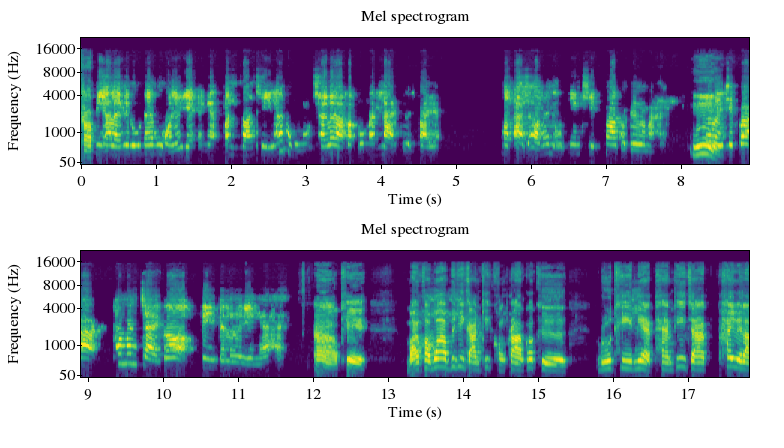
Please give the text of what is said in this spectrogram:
ครับมีอะไรไม่รู้ในหัวเยอะแยะอย่างเงี้ยมันบางทีถ้าหนูใช้เวลากับตรงนั้นนานเกินไปอะมันอาจจะทำให้หนูยิ่งคิดมากกว่าเดิมอะค่ะอืมก็เลยคิดว่าถ้ามั่นใจก็ตีไปเลยอย่างเงี้ยค่ะ อ่าโอเค หมายความว่าวิธีการคิดของพราวก็คือรูทีนเนี่ยแทนที่จะให้เวลา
